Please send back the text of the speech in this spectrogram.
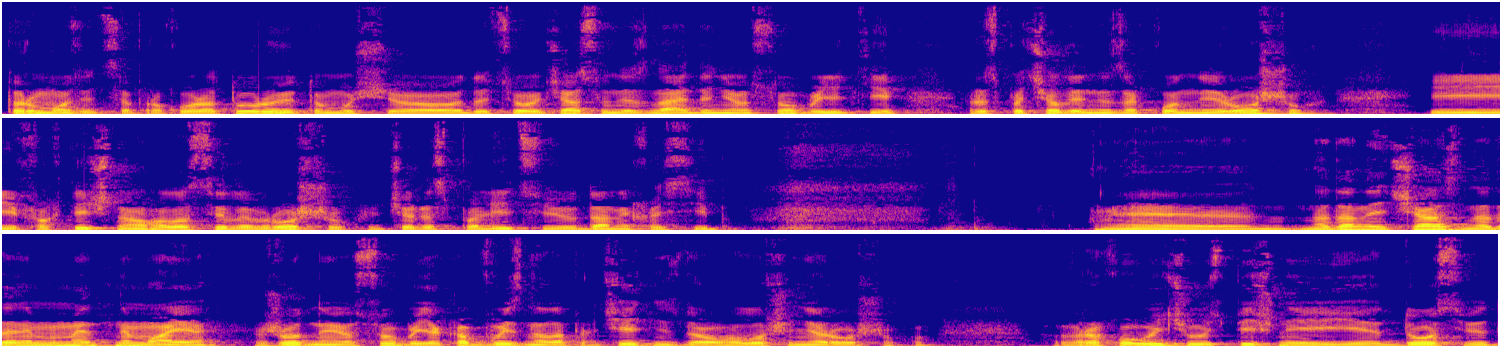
тормозиться прокуратурою, тому що до цього часу не знайдені особи, які розпочали незаконний розшук і фактично оголосили в розшук через поліцію даних осіб. Е, На даний час, на даний момент немає жодної особи, яка б визнала причетність до оголошення розшуку. Враховуючи успішний досвід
